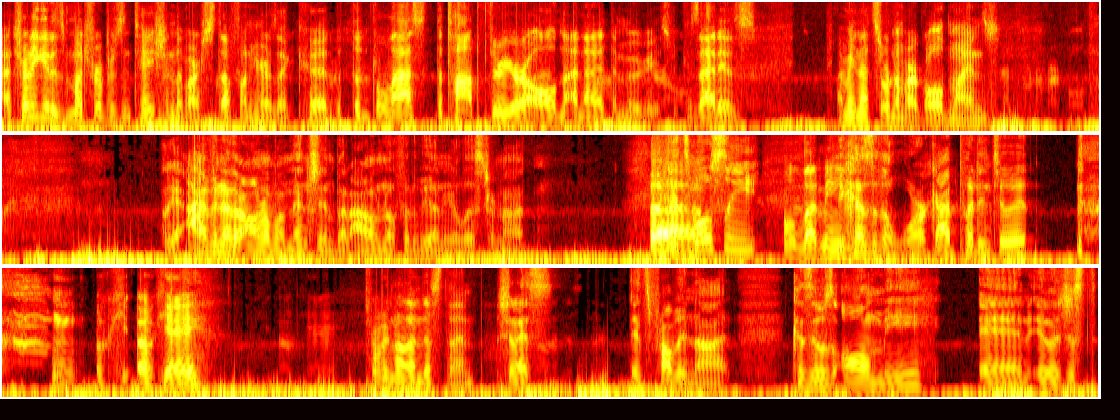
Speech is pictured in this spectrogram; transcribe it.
I try to get as much representation of our stuff on here as I could, but the, the last, the top three are all Night at the Movies because that is, I mean, that's one of our gold mines. okay, I have another honorable mention, but I don't know if it'll be on your list or not. Uh, it's mostly well, let me. because of the work I put into it. Okay, okay. Okay. Probably not on this then. Should I? s- It's probably not, because it was all me, and it was just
